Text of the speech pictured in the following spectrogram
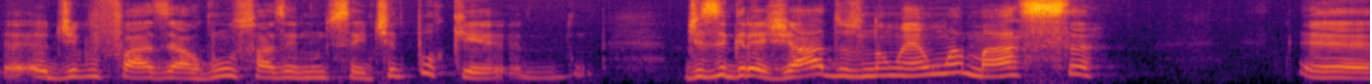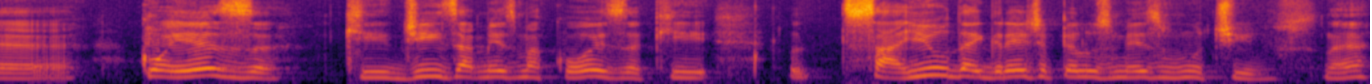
Eu digo fazem, alguns fazem muito sentido porque desigrejados não é uma massa é, coesa que diz a mesma coisa, que saiu da igreja pelos mesmos motivos. Né?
